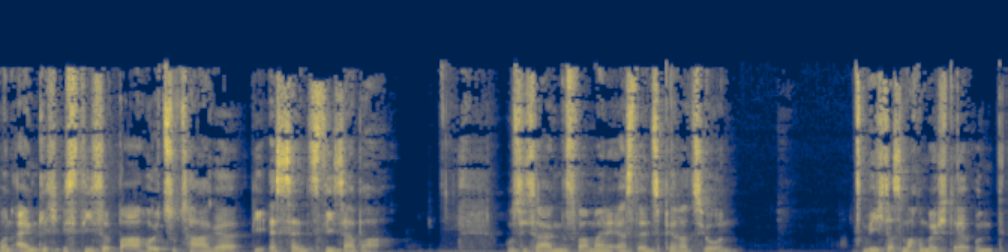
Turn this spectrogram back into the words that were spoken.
Und eigentlich ist diese Bar heutzutage die Essenz dieser Bar. Muss ich sagen, das war meine erste Inspiration, wie ich das machen möchte und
